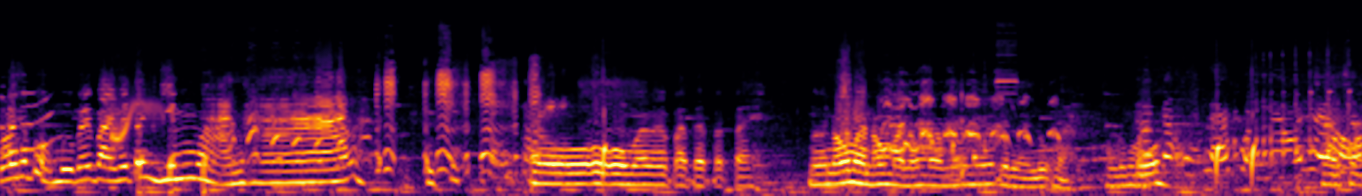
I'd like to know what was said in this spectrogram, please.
น้อยจะบอกมือบายบายไม่ต้องยิ้มหวานครับโอ้มาไปไปไปไปน้องมา น้องมา น้องมา ไม่ไม่เป็นไรลูกมาลูกมาจะอูแพ้ขนแมวไม่ใช่ใช่เหรอใช่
